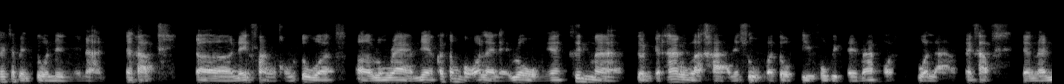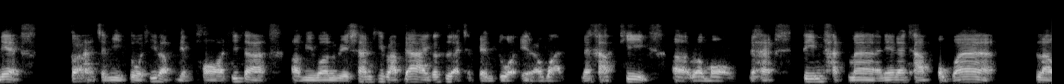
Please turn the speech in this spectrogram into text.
ก็จะเป็นตัวหนึ่งในนั้นนะครับในฝั่งของตัวโรงแรมเนี่ยก็ต้องบอกว่าหลาย ๆ โรงเนี่ยขึ้นมาจนกระทั่งราคาในสูงกว่าตัวปีโควิดไปมากพอสมควรแล้วนะครับ ดังนั้นเนี่ย ก็อาจจะมีตัวที่แบบเดียพอที่จะมี valuation ที่รับได้ก็คืออาจจะเป็นตัวเอราวันนะครับที่เรามองนะฮะธีมถัดมาเนี่ยนะครับผมว่าเรา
